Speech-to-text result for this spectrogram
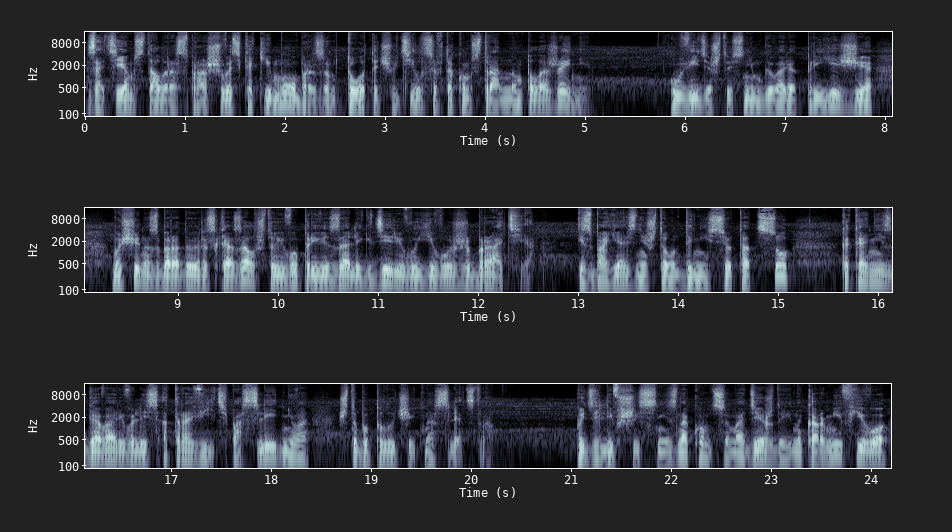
Затем стал расспрашивать, каким образом тот очутился в таком странном положении. Увидя, что с ним говорят приезжие, мужчина с бородой рассказал, что его привязали к дереву его же братья, из боязни, что он донесет отцу, как они сговаривались отравить последнего, чтобы получить наследство. Поделившись с незнакомцем одеждой и накормив его,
